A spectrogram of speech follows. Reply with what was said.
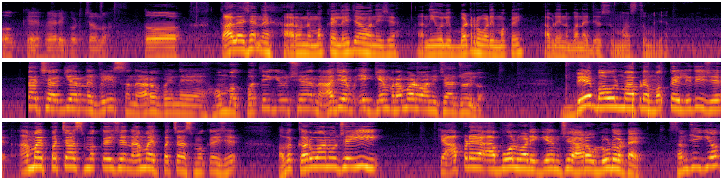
ઓકે વેરી ગુડ ચલો. તો કાલે છે ને આરોને મકાઈ લઈ જવાની છે. અને ઓલી બટરવાળી મકાઈ આપણે એને બનાવી દઈશું મસ્ત મજા છે અગિયાર ને વીસ અને આરોભાઈને હોમવર્ક પતી ગયું છે અને આજે એક ગેમ રમાડવાની છે, આ જોઈ લો. બે બાઉલમાં આપણે મકાઈ લીધી છે, આમાંય પચાસ મકાઈ છે અને આમાંય પચાસ મકાઈ છે. હવે કરવાનું છે એ કે આપણે આ બોલવાળી ગેમ છે, આરવ લૂડો ટાઈપ સમજી ગયો?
